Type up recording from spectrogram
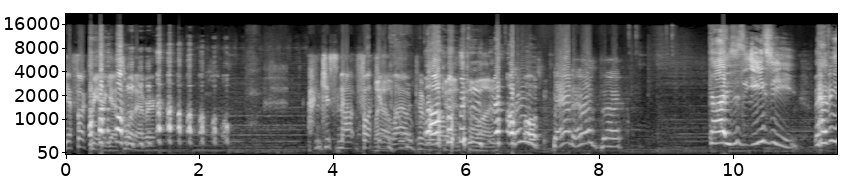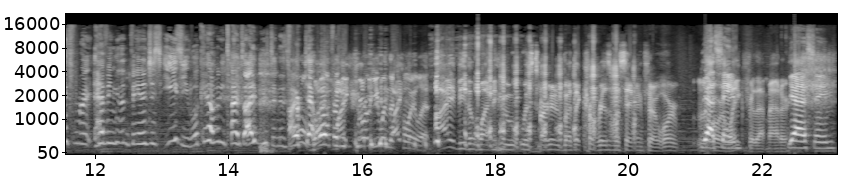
Yeah, fuck me, I guess. Whatever. I'm just not fucking Wow. allowed to Oh, roll. Guys, come on. no! It's better, but Guys, it's easy. Having inspira- having advantage is easy. Look how many times I've used it and it's worked will out well for why me. throw you in the Why toilet. couldn't I be the one who was targeted by the charisma saving throw, or Yeah, or same. Lake for that matter. Yeah, same.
